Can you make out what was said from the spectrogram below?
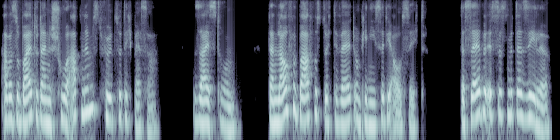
Aber sobald du deine Schuhe abnimmst, fühlst du dich besser. Sei es drum. Dann laufe barfuß durch die Welt und genieße die Aussicht. Dasselbe ist es mit der Seele.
